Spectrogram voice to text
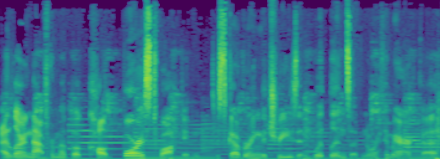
I learned that from a book called Forest Walking Discovering the Trees and Woodlands of North America,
